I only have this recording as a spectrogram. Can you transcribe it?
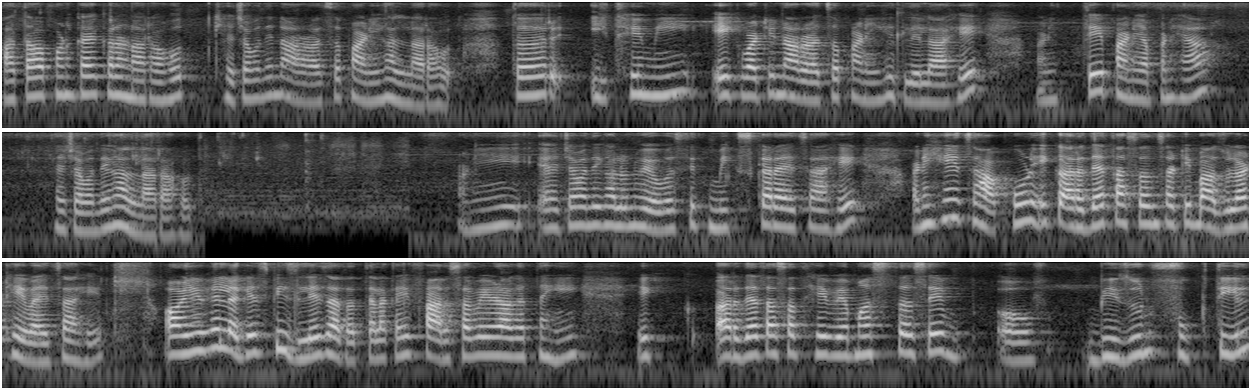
आता आपण काय करणार आहोत? ह्याच्यामध्ये नारळाचं पाणी घालणार आहोत. तर इथे मी एक वाटी नारळाचं पाणी घेतलेलं आहे आणि ते पाणी आपण ह्या ह्याच्यामध्ये घालणार आहोत. आणि याच्यामध्ये घालून व्यवस्थित मिक्स करायचं आहे. आणि हे झाकून एक अर्ध्या तासांसाठी बाजूला ठेवायचं आहे. अळीव हे लगेच भिजले जातात. त्याला काही फारसा वेळ लागत नाही. एक अर्ध्या तासात हे मस्त असे भिजून फुगतील.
